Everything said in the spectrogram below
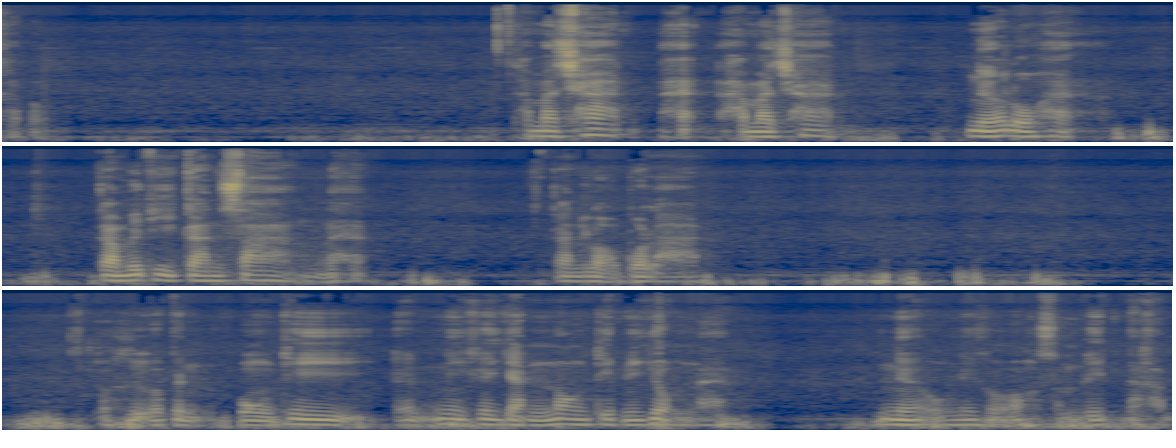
ครับผมธรรมชาติธรรมชาติ เนื้อโลหะ กรรมวิธีการสร้างนะฮะ การหล่อโบราณ ก็คือว่าเป็นองค์ที่นี่คือยันน่องทิพย์นิยมนะเนื้อองค์นี้ก็ออกสำริดนะครับ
